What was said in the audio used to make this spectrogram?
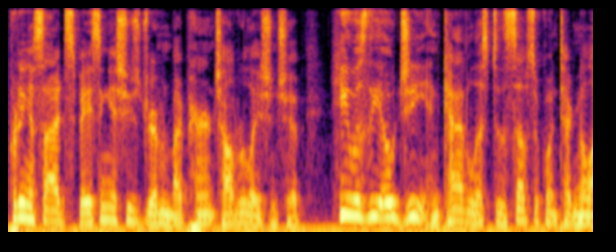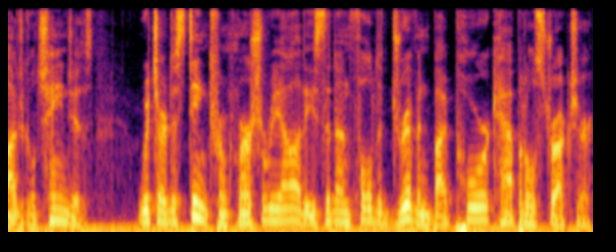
Putting aside spacing issues driven by parent child relationship, he was the OG and catalyst to the subsequent technological changes, which are distinct from commercial realities that unfolded driven by poor capital structure,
